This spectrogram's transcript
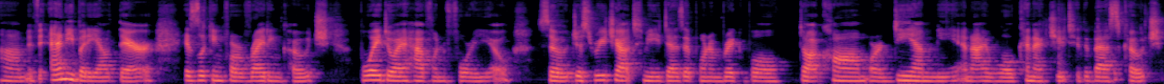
Um, if anybody out there is looking for a writing coach, boy, do I have one for you. So just reach out to me, des at bornunbreakable.com or DM me, and I will connect you to the best coach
